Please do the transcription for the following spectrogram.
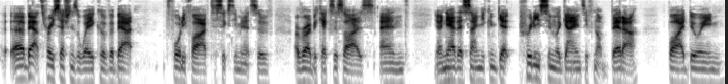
uh, about three sessions a week of about 45 to 60 minutes of aerobic exercise. And you know, now they're saying you can get pretty similar gains, if not better, by doing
